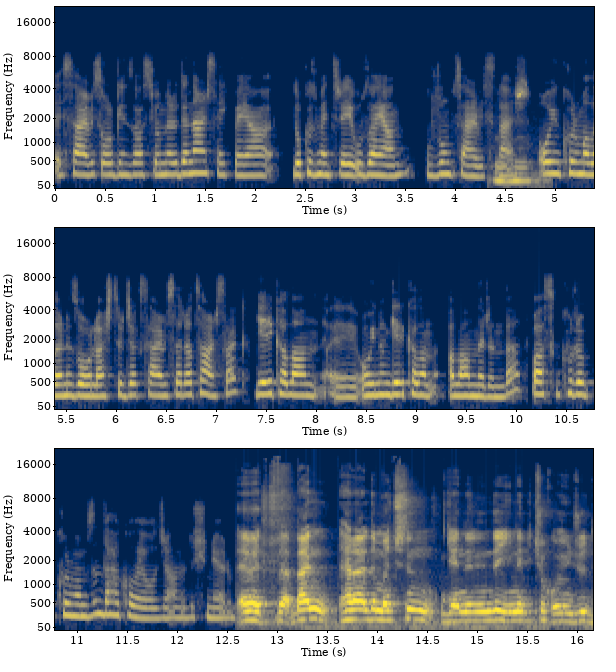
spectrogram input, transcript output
e, servis organizasyonları denersek veya 9 metreye uzayan uzun servisler, hı hı. oyun kurmalarını zorlaştıracak servisler atarsak geri kalan e, oyunun geri kalan alanlarında baskı kur- kurmamızın daha kolay olacağını düşünüyorum. Evet ben herhalde maçın genelinde yine birçok oyuncu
